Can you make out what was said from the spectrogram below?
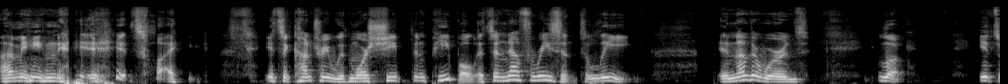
I mean, it's like, it's a country with more sheep than people. It's enough reason to leave. In other words, look, it's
